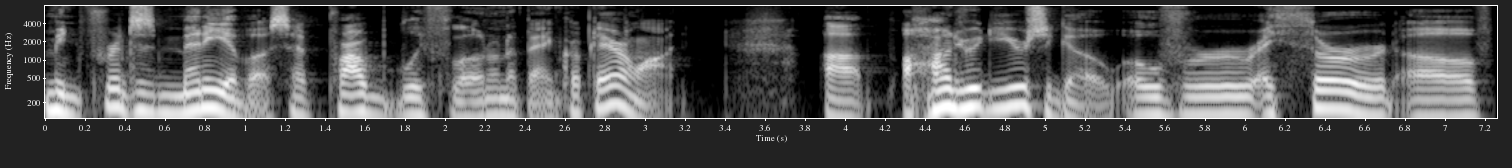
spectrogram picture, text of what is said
I mean, for instance, many of us have probably flown on a bankrupt airline. Uh, a uh, hundred years ago, over a third of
